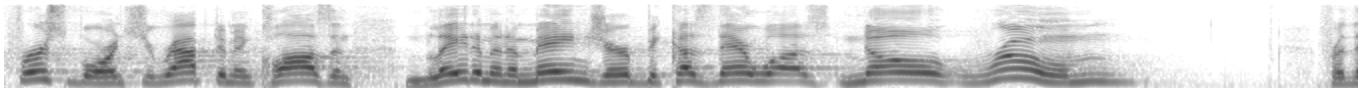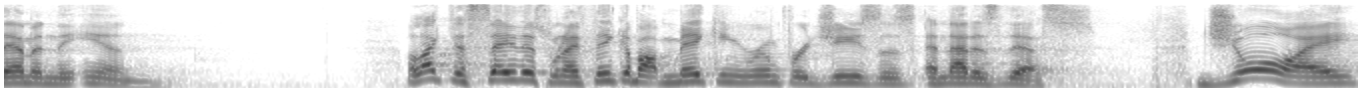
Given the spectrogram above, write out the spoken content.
firstborn. She wrapped him in cloths and laid him in a manger because there was no room for them in the inn. I like to say this when I think about making room for Jesus, and that is this joy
